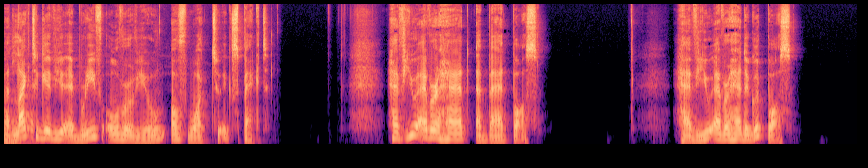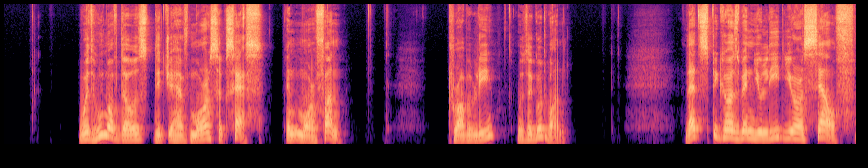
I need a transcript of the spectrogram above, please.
I'd like to give you a brief overview of what to expect. Have you ever had a bad boss? Have you ever had a good boss? With whom of those did you have more success and more fun? Probably with a good one. That's because when you lead yourself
